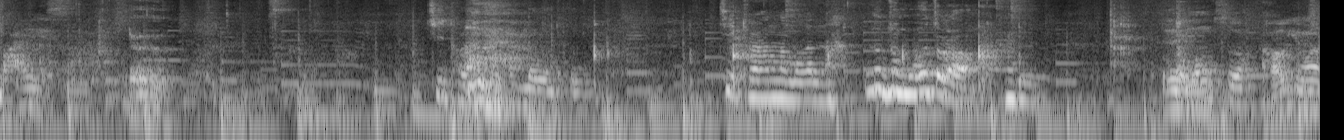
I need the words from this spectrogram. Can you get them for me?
말겠어. 치토 한 먹었고. 치토 하나 먹었나? 너 좀 먹었잖아. 먹었어. 거기만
